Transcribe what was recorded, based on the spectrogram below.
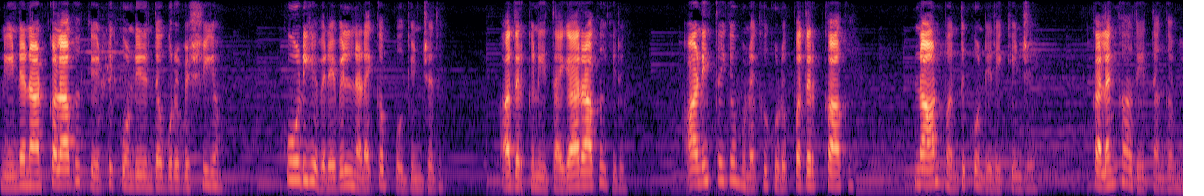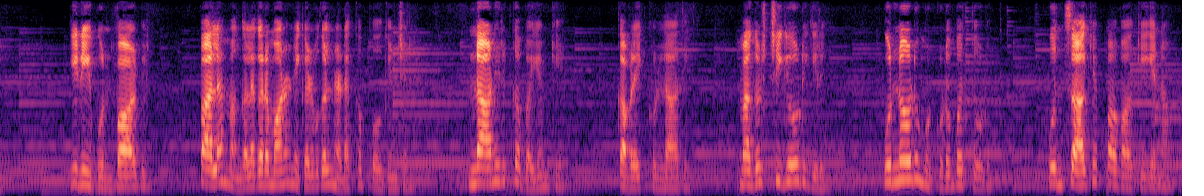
நீண்ட நாட்களாக கேட்டுக்கொண்டிருந்த ஒரு விஷயம் கூடிய விரைவில் நடக்கப் போகின்றது. அதற்கு நீ தயாராக இரு. அனைத்தையும் உனக்கு கொடுப்பதற்காக நான் வந்து கொண்டிருக்கின்றேன். கலங்காதே தங்கமே. இனி உன் வாழ்வில் பல மங்களகரமான நிகழ்வுகள் நடக்கப் போகின்றன. நான் இருக்க பயம் ஏன்? கவலைக்குள்ளாதே. மகிழ்ச்சியோடு இரு. உன்னோடும் உன் குடும்பத்தோடும். உன் சாகியப்பாவாகிய நான்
